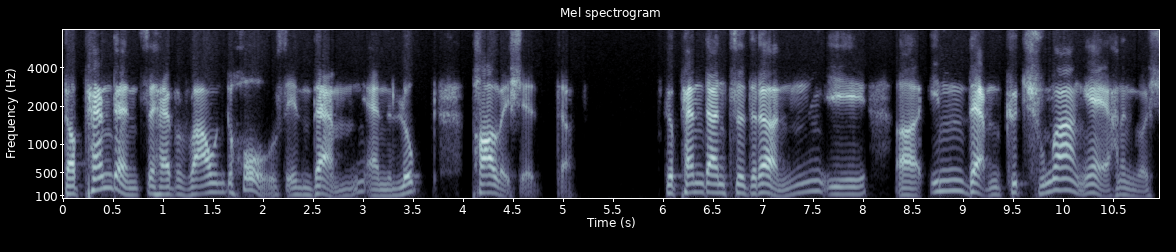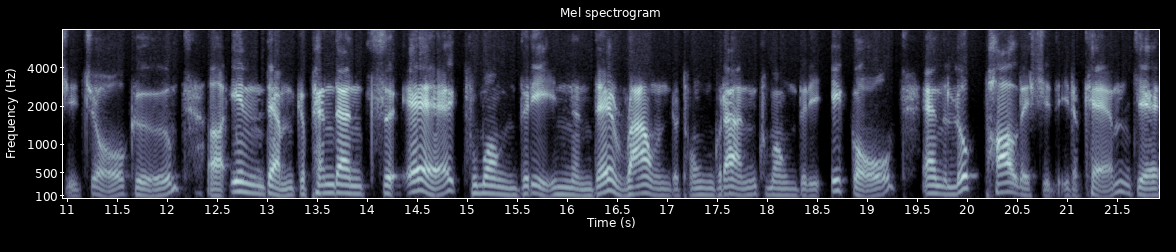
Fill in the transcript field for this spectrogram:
The pendants have round holes in them and look polished. 그 펜던트들은 이 어, in them 그 중앙에 하는 것이죠. 그 어, in them 그 펜던트에 구멍들이 있는데 round 동그란 구멍들이 있고 and look polished 이렇게 이제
